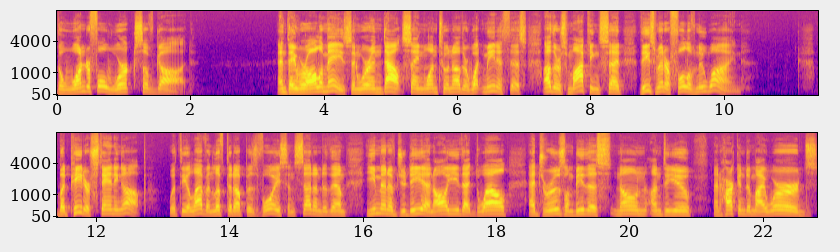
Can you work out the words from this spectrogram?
the wonderful works of God. And they were all amazed and were in doubt, saying one to another, What meaneth this? Others mocking said, These men are full of new wine. But Peter, standing up with the eleven, lifted up his voice and said unto them, Ye men of Judea, and all ye that dwell at Jerusalem, be this known unto you, and hearken to my words.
